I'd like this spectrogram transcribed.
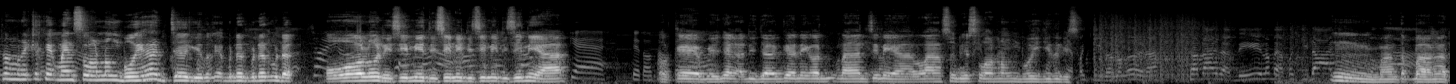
Nah, mereka kayak main selonong boy aja gitu kayak benar-benar udah oh lo di sini di sini di sini di sini ya. Oke, okay, B-nya nggak dijaga nih nahan sini ya. Langsung dia selonong boy gitu guys. Hmm, mantep banget.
